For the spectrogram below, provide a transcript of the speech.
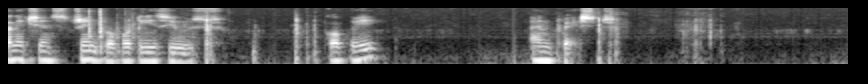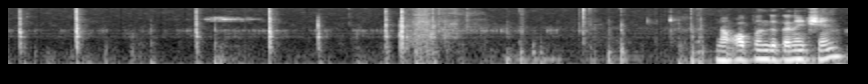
connection string property is used. Copy and paste. Now open the connection.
